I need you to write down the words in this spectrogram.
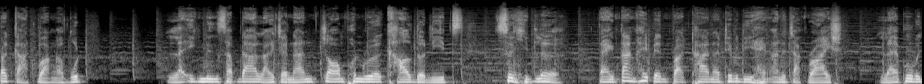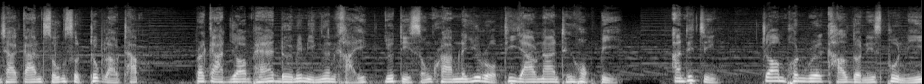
ประกาศวางอาวุธ และอีกหนึ่งสัปดาห์หลังจากนั้นจอมพลเรือคาร์ลโดนิส์ซึ่งฮิตเลอร์ แต่งตั้งให้เป็นประธานาธิบดีแห่งอาณาจักรไรช์และผู้บัญชาการสูงสุดทุกเหล่าทัพ ประกาศยอมแพ้โดยไม่มีเงื่อนไข ยุติสงครามในยุโรปที่ยาวนานถึง 6 ปี อันที่จริง จอมพลเรือคาร์ลโดนิสผู้นี้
